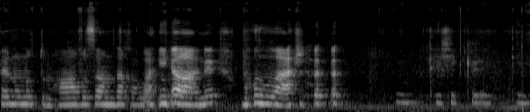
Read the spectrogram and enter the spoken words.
ben unuttum. Hafızamda kalan yani bunlar. Teşekkür ettim.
